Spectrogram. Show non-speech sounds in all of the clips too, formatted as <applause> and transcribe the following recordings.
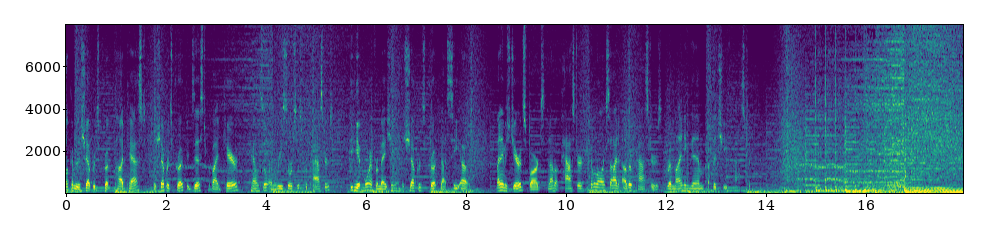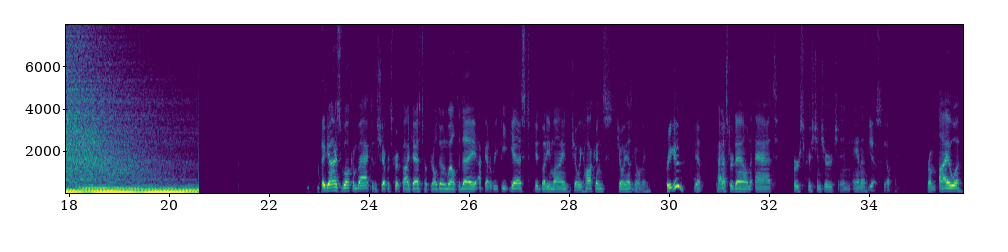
Welcome to the Shepherd's Crook podcast. The Shepherd's Crook exists to provide care, counsel, and resources for pastors. You can get more information at theshepherdscrook.co. My name is Jared Sparks, and I'm a pastor coming alongside other pastors, reminding them of the chief pastor. Hey guys, welcome back to the Shepherd's Crook podcast. Hope you're all doing well today. I've got a repeat guest, good buddy of mine, Joey Hawkins. Joey, how's it going, man? Pretty good. Yep. Pastor down at First Christian Church in Anna Yes. Yep. from Iowa.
